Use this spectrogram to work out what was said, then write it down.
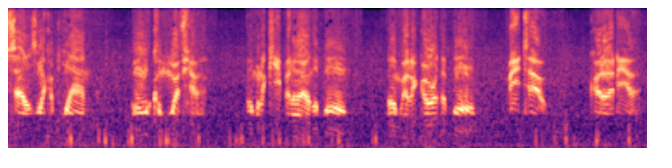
Sounds like a plan. I'll come with you. I'm gonna keep an eye on the bomb. I'm gonna guard the bomb. Me too. Good idea.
